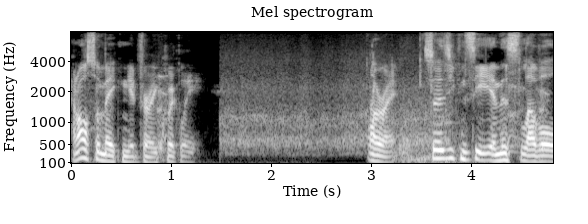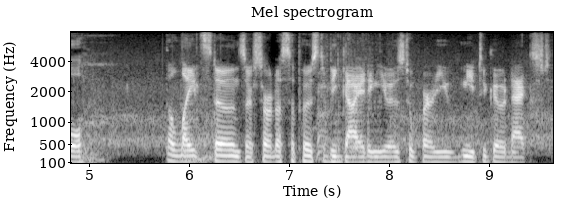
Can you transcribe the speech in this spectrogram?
and also making it very quickly. Alright, so as you can see in this level, the light stones are sort of supposed to be guiding you as to where you need to go next.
